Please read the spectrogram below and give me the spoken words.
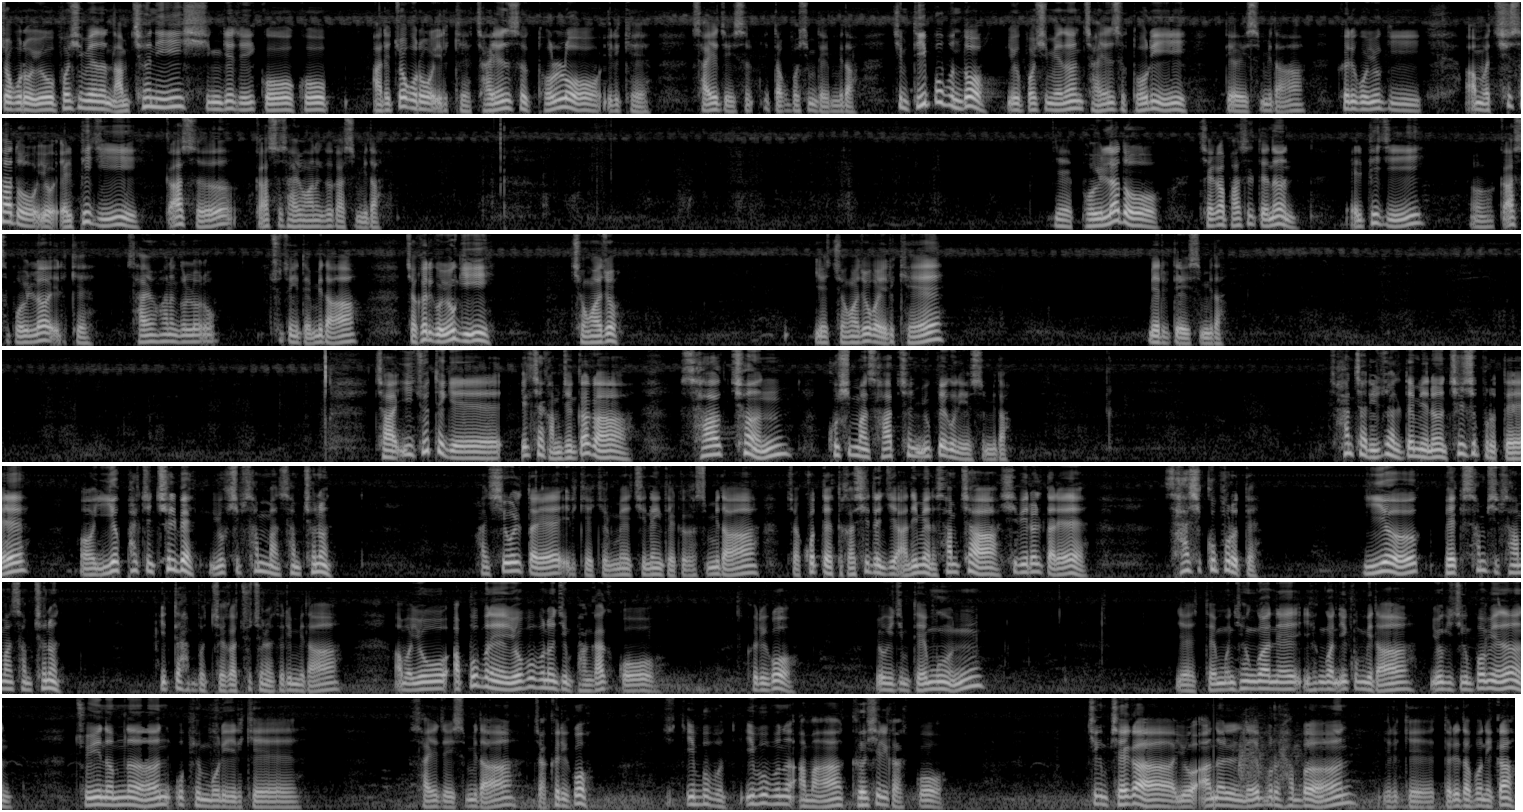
쪽으로 요 보시면은 남천이 심겨져 있고 그 아래쪽으로 이렇게 자연석 돌로 이렇게 쌓여져 있, 있다고 보시면 됩니다. 지금 뒷부분도 여기 보시면은 자연석 돌이 되어 있습니다. 그리고 여기 아마 치사도 요 LPG 가스 가스 사용하는 것 같습니다. 예, 보일러도 제가 봤을 때는 LPG 어, 가스 보일러 이렇게 사용하는 걸로 추정이 됩니다. 자, 그리고 여기 정화조. 예, 정화조가 이렇게 매립되어 있습니다. 자, 이 주택의 일차 감정가가 4억 1 90만 4,600원이었습니다. 한 차례 유찰 되면은 70%대 어, 2억 8,763만 3천 원. 한 10월 달에 이렇게 경매 진행될 것 같습니다. 자, 그때 들어가시든지 아니면 3차 11월 달에 49%대 2억 134만 3천 원. 이때 한번 제가 추천을 드립니다. 아마 요 앞부분에 요 부분은 지금 반갑고 그리고 여기 지금 대문 예, 대문 현관의 현관 입구입니다. 여기 지금 보면은 주인 없는 우편물이 이렇게 사여져 있습니다. 자, 그리고 이 부분, 이 부분은 아마 거실 같고 지금 제가 요 안을 내부를 한번 이렇게 들여다 보니까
